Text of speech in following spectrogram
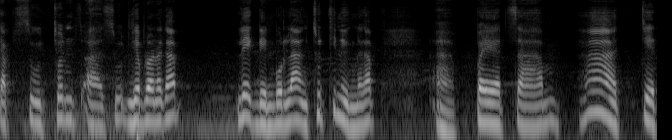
จับสูตรชนอ่าสูตรเรียบร้อยนะครับ เลขเด่นบนล่างชุดที่หนึ่งนะครับแปดสามห้าเจ็ด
